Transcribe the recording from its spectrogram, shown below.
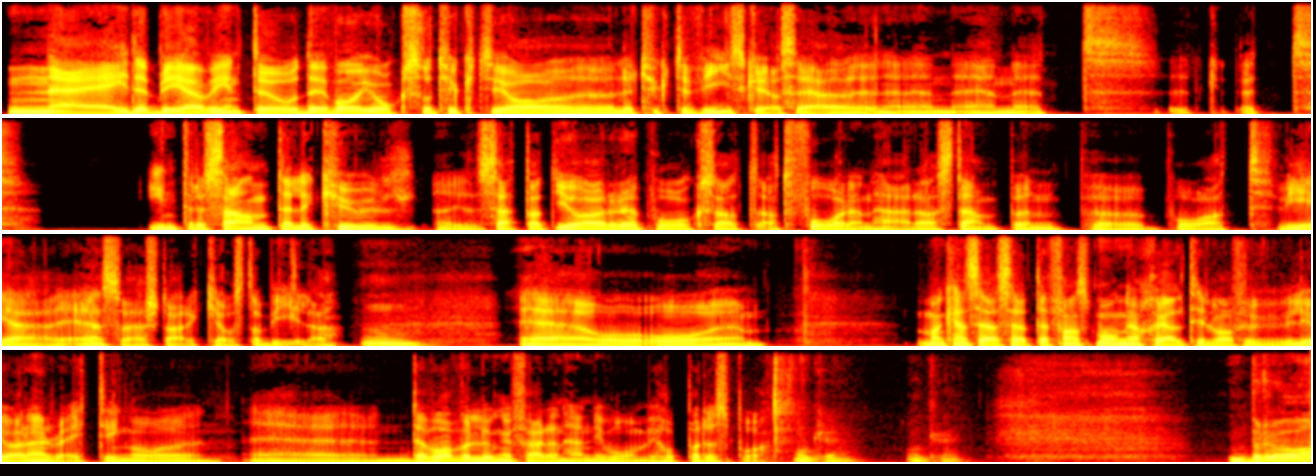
Nej, det blev inte och det var ju också, tyckte jag, eller tyckte vi ska jag säga, en, en ett, ett, intressant eller kul sätt att göra det på också. Att, att få den här stämpeln på, på att vi är, är, så här starka och stabila. Mm. Eh, och, och, man kan säga så att det fanns många skäl till varför vi ville göra en rating och eh, det var väl ungefär den här nivån vi hoppades på. Okej. Okay, okay. Bra.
